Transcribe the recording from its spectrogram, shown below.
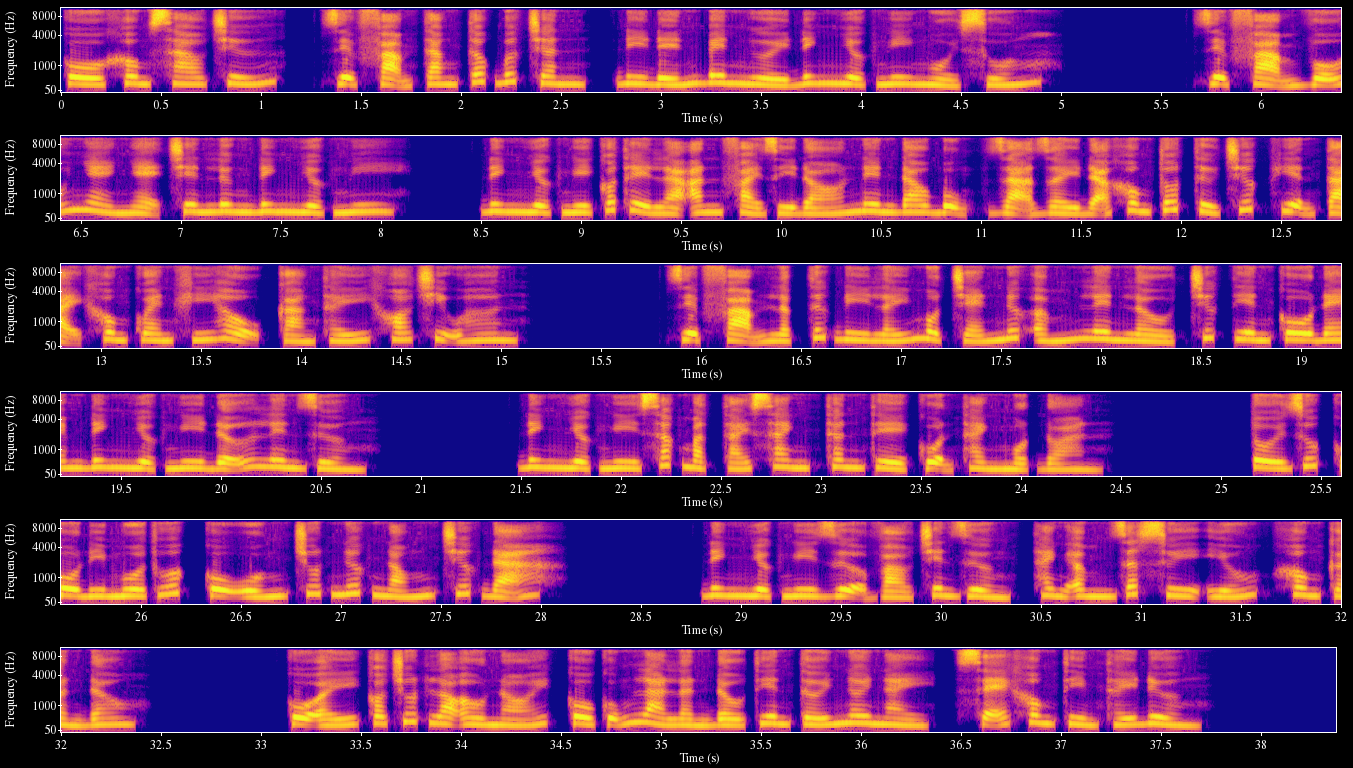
Cô không sao chứ, Diệp Phạm tăng tốc bước chân, đi đến bên người Đinh Nhược Nghi ngồi xuống. Diệp Phạm vỗ nhẹ nhẹ trên lưng Đinh Nhược Nghi. Đinh Nhược Nghi có thể là ăn phải gì đó nên đau bụng, dạ dày đã không tốt từ trước hiện tại không quen khí hậu càng thấy khó chịu hơn. Diệp Phạm lập tức đi lấy một chén nước ấm lên lầu trước tiên cô đem Đinh Nhược Nghi đỡ lên giường. Đinh Nhược Nghi sắc mặt tái xanh thân thể cuộn thành một đoàn. Tôi giúp cô đi mua thuốc cô uống chút nước nóng trước đã. Đinh Nhược Nghi dựa vào trên giường, thanh âm rất suy yếu, không cần đâu. Cô ấy có chút lo âu nói cô cũng là lần đầu tiên tới nơi này, sẽ không tìm thấy đường.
